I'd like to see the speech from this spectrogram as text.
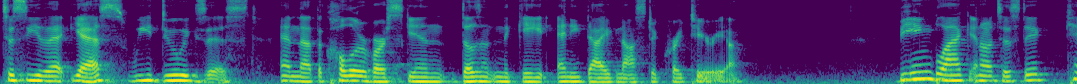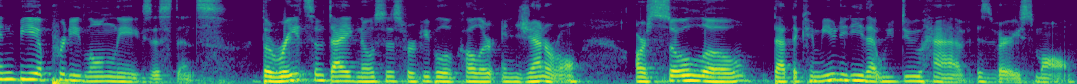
to see that yes, we do exist and that the color of our skin doesn't negate any diagnostic criteria being black and autistic can be a pretty lonely existence. The rates of diagnosis for people of color in general are so low that the community that we do have is very small.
